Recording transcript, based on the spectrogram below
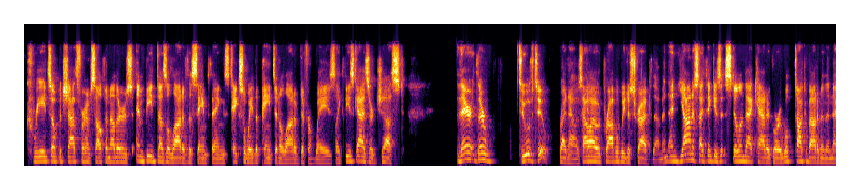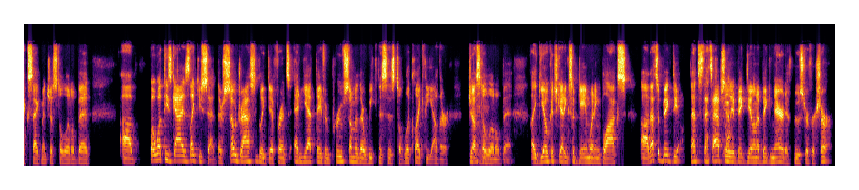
creates open shots for himself and others. Embiid does a lot of the same things, takes away the paint in a lot of different ways. Like these guys are just they're they're two of two right now is how I would probably describe them. And and Giannis, I think, is still in that category. We'll talk about him in the next segment just a little bit. Uh, but what these guys, like you said, they're so drastically different, and yet they've improved some of their weaknesses to look like the other just mm-hmm. a little bit. Like Jokic getting some game-winning blocks, uh, that's a big deal. That's that's absolutely yeah. a big deal and a big narrative booster for sure.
